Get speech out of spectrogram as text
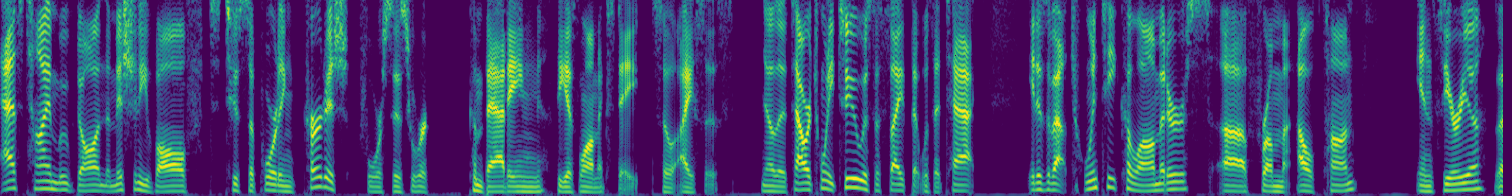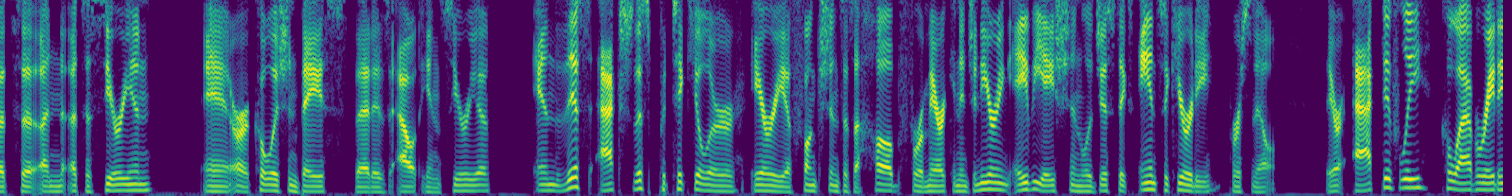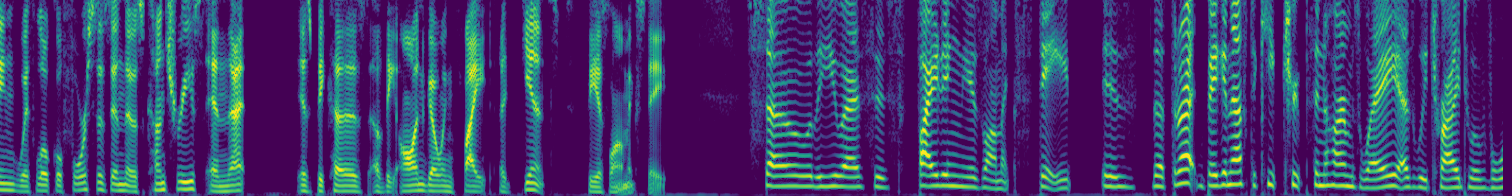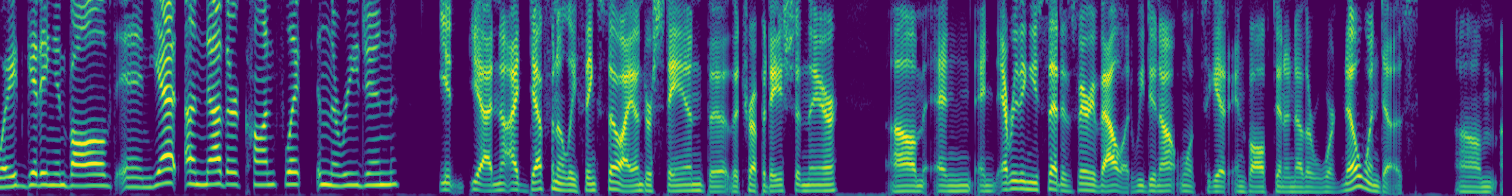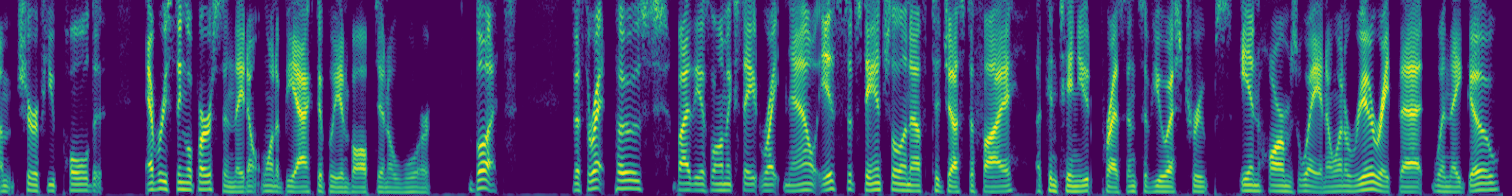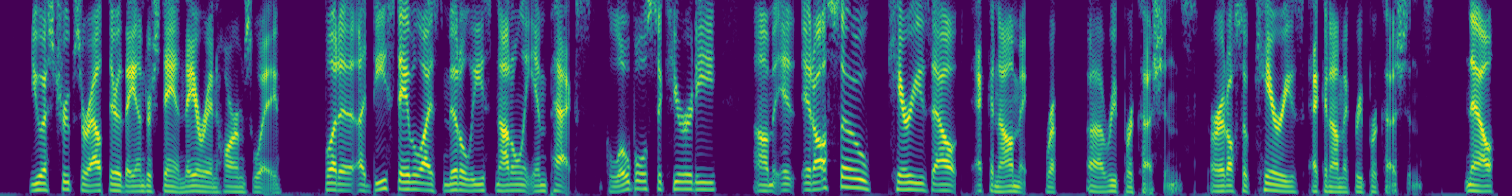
as time moved on, the mission evolved to supporting Kurdish forces who were combating the Islamic State, so ISIS. Now, the Tower 22 is the site that was attacked. It is about 20 kilometers uh, from Al Tanf in Syria. That's a, a that's a Syrian uh, or a coalition base that is out in Syria. And this act, this particular area functions as a hub for American engineering, aviation, logistics, and security personnel. They are actively collaborating with local forces in those countries, and that is because of the ongoing fight against the Islamic State. So the U.S. is fighting the Islamic State. Is the threat big enough to keep troops in harm's way as we try to avoid getting involved in yet another conflict in the region? Yeah, no, I definitely think so. I understand the the trepidation there. Um, and and everything you said is very valid. We do not want to get involved in another war. No one does. Um, I'm sure if you polled every single person, they don't want to be actively involved in a war. But the threat posed by the Islamic State right now is substantial enough to justify a continued presence of U.S. troops in harm's way. And I want to reiterate that when they go, U.S. troops are out there, they understand they are in harm's way. But a, a destabilized Middle East not only impacts global security, um, it, it also carries out economic rep, uh, repercussions, or it also carries economic repercussions. Now,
